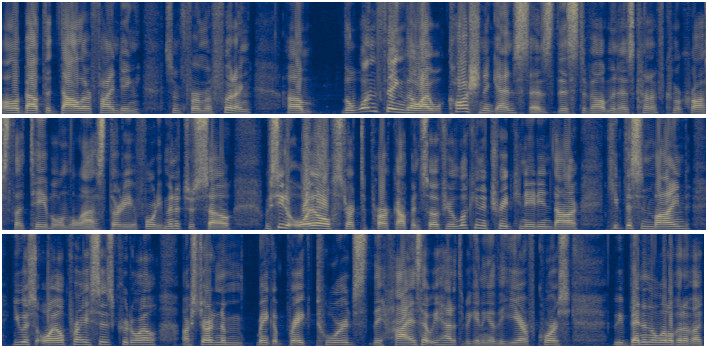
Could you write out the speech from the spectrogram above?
all about the dollar finding some firmer footing. Um, The one thing, though, I will caution against, as this development has kind of come across the table in the last 30 or 40 minutes or so, we've seen oil start to perk up. And so, if you're looking to trade Canadian dollar, keep this in mind. U.S. oil prices, crude oil, are starting to make a break towards the highs that we had at the beginning of the year. Of course, we've been in a little bit of a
